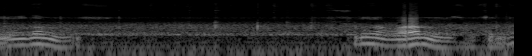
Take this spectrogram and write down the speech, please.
eğilemiyoruz. Şuraya varamıyoruz bir türlü.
